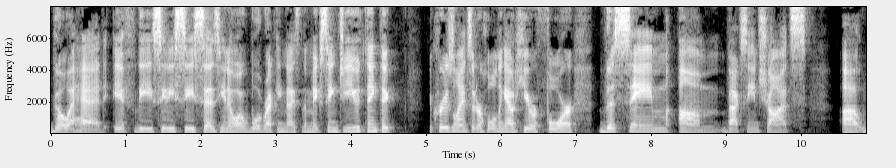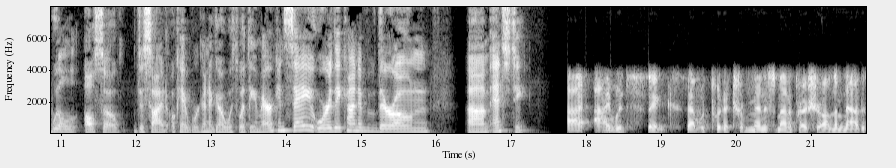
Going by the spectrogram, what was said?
go ahead, if the CDC says, you know, we'll recognize the mixing, do you think that the cruise lines that are holding out here for the same um, vaccine shots uh, will also decide, okay, we're going to go with what the Americans say, or are they kind of their own um, entity? I, I would think that would put a tremendous amount of pressure on them now to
